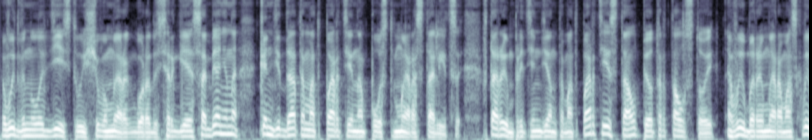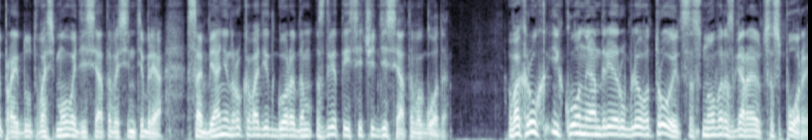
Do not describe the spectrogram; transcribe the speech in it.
выдвинуло действующего мэра города Сергея Собянина кандидатом от партии на пост мэра столицы. Вторым претендентом от партии стал Петр Толстой. Выборы мэра Москвы пройдут 8-10 сентября. Собянин руководит городом с 2010 года. Вокруг иконы Андрея Рублева Троица снова разгораются споры.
